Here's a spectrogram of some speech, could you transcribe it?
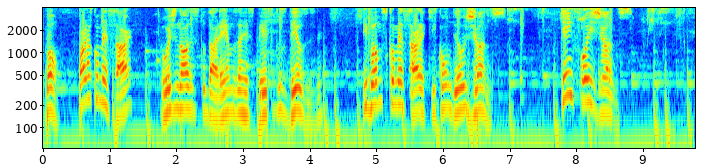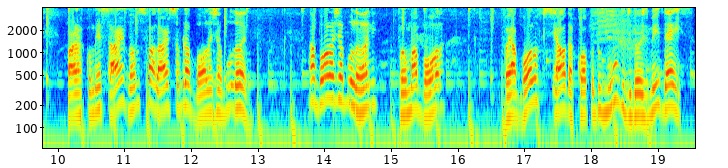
Bom, para começar, hoje nós estudaremos a respeito dos deuses, né? E vamos começar aqui com o deus Janus. Quem foi Janus? Para começar, vamos falar sobre a bola Jabulani. A bola Jabulani foi uma bola, foi a bola oficial da Copa do Mundo de 2010.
